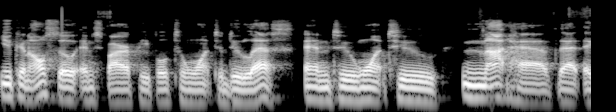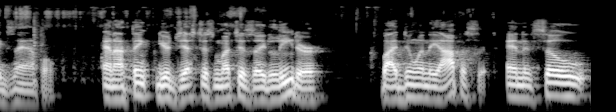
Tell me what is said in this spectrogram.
you can also inspire people to want to do less and to want to not have that example. And I think you're just as much as a leader by doing the opposite. And so,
